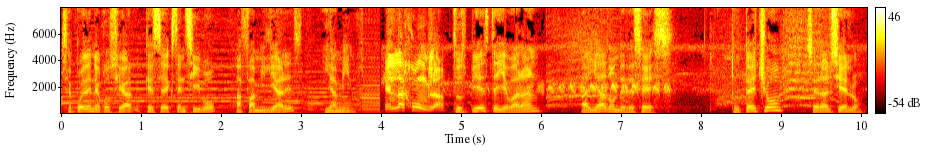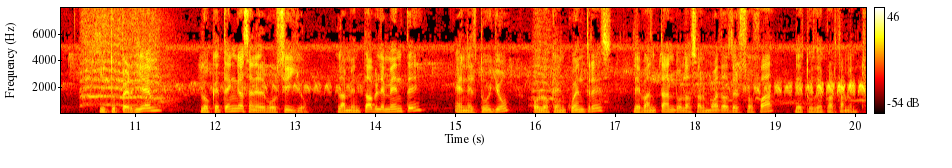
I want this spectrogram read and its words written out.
Se puede negociar que sea extensivo a familiares y amigos. En la jungla, tus pies te llevarán allá donde desees. Tu techo será el cielo y tu per diem lo que tengas en el bolsillo. Lamentablemente, en el tuyo o lo que encuentres levantando las almohadas del sofá de tu departamento.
